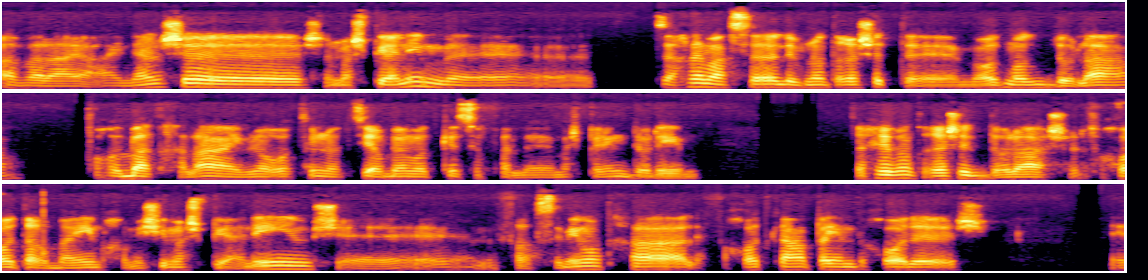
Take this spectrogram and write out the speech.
אבל העניין ש... של משפיענים, צריך למעשה לבנות רשת מאוד מאוד גדולה לפחות בהתחלה, אם לא רוצים להוציא הרבה מאוד כסף על אה, משפיענים גדולים, צריך לבנות רשת גדולה של לפחות 40-50 משפיענים שמפרסמים אותך לפחות כמה פעמים בחודש, אה,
